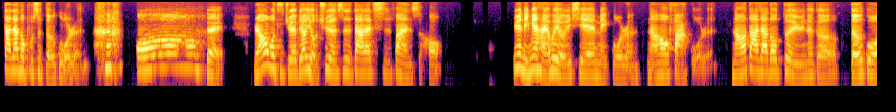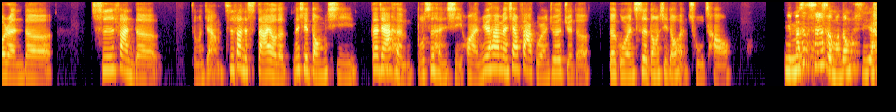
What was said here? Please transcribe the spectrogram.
大家都不是德国人。哦，对。然后我只觉得比较有趣的是，大家在吃饭的时候。因为里面还会有一些美国人，然后法国人，然后大家都对于那个德国人的吃饭的怎么讲，吃饭的 style 的那些东西，大家很不是很喜欢，因为他们像法国人就会觉得德国人吃的东西都很粗糙。你们是吃什么东西啊？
